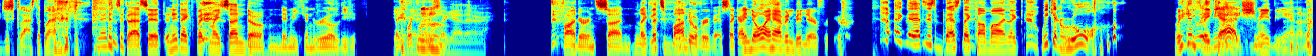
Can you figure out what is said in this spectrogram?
just glass the planet. Yeah, just glass it, and he's like, "But my son, though, and then we can rule the Like, what- Universe together. Father and son. Like, let's bond over this. Like, I know I haven't been there for you. like that's his best. Like, come on, like we can rule. We can You play catch, maybe. I don't know.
